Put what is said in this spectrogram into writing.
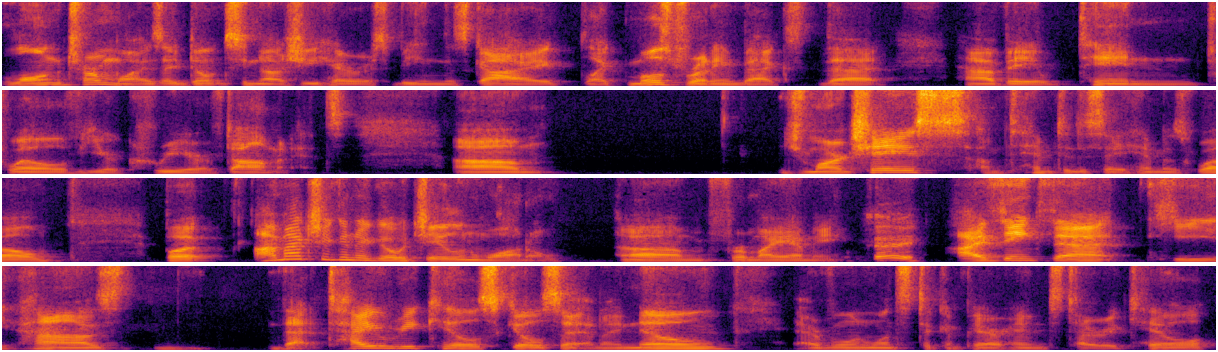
long term wise, I don't see Najee Harris being this guy like most running backs that have a 10, 12 year career of dominance. Um, Ja'Marr Chase, I'm tempted to say him as well, but I'm actually going to go with Jaylen Waddle um, for Miami. Okay. I think that he has that Tyreek Hill skill set, and I know everyone wants to compare him to Tyreek Hill.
